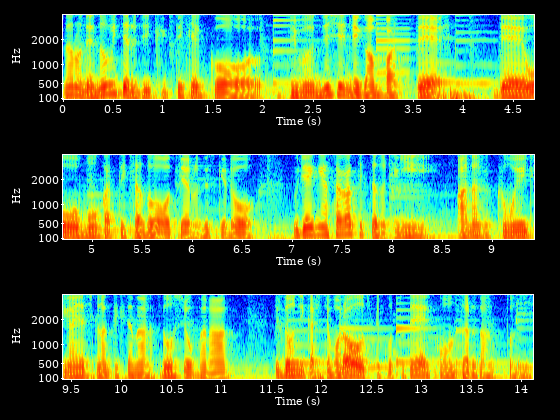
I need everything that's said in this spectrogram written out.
なので伸びてる時期って結構自分自身で頑張って、で、おお、儲かってきたぞってやるんですけど、売り上げが下がってきた時に、あ、なんか雲行きが怪しくなってきたな、どうしようかな、でどうにかしてもらおうってことで、コンサルタントに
